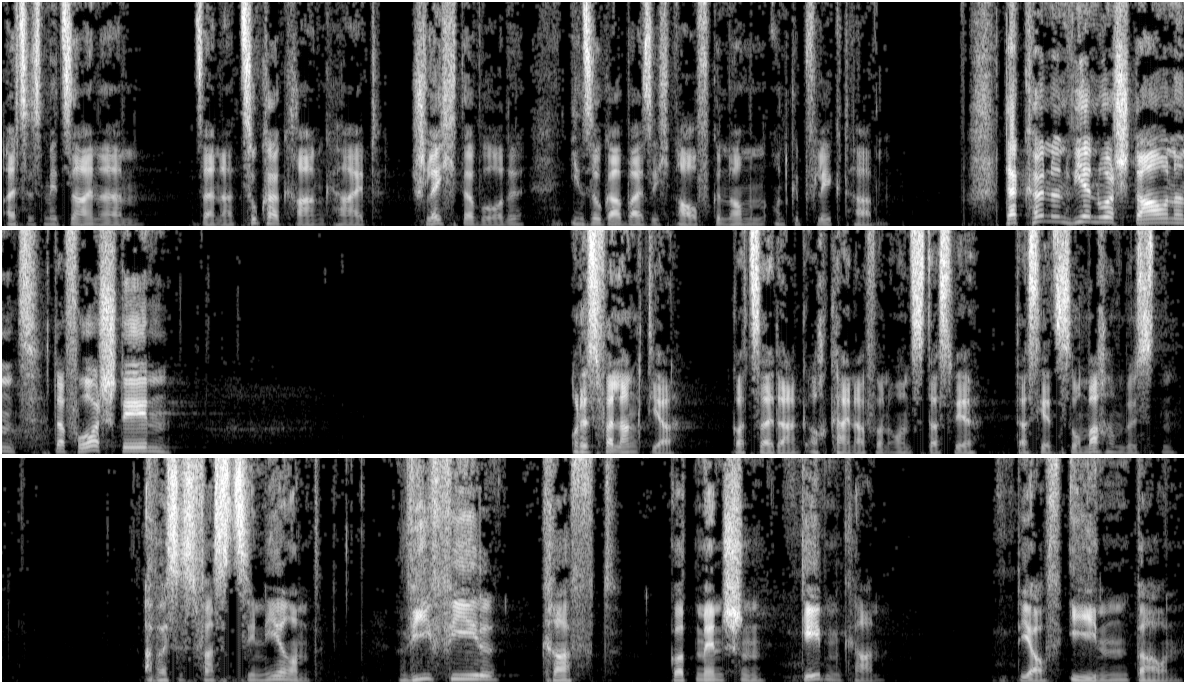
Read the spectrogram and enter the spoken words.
als es mit seinem, seiner Zuckerkrankheit schlechter wurde, ihn sogar bei sich aufgenommen und gepflegt haben. Da können wir nur staunend davor stehen. Und es verlangt ja, Gott sei Dank, auch keiner von uns, dass wir das jetzt so machen müssten. Aber es ist faszinierend, wie viel Kraft Gott Menschen geben kann, die auf ihn bauen.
